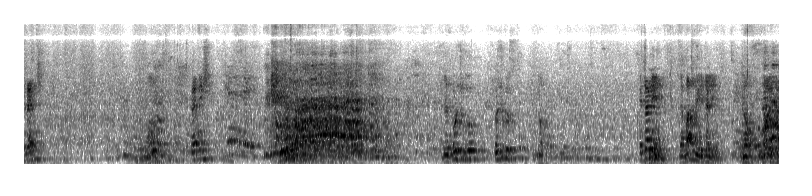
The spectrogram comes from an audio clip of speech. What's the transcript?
speak French? No? Spanish? Yes. Portugal? Portugal? No. Italian? There must be Italian. No, no Italian.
